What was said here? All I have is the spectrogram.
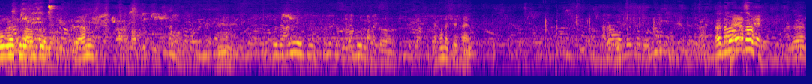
বগুড়া ছিলাম তো আমি এখনও শেষ হয় না। দাঁড়ান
